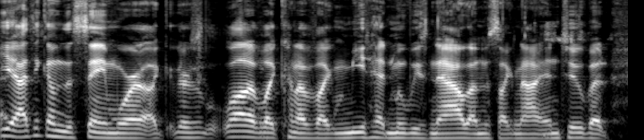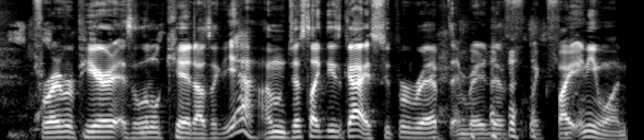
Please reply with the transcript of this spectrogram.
Yeah, I think I'm the same. Where like there's a lot of like kind of like meathead movies now that I'm just like not into. But for whatever period, as a little kid, I was like, yeah, I'm just like these guys, super ripped and ready to like fight anyone.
